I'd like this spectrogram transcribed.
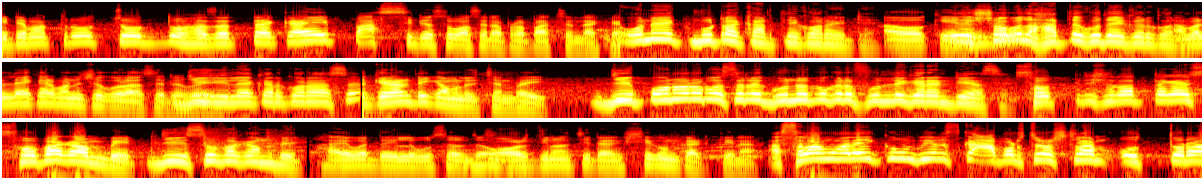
এটা মাত্র চোদ্দ হাজার টাকায় পাঁচ সিটের সোফা সেট আপনারা পাচ্ছেন দেখেন। অনেক মোটা কাটতে করা এটা। ওকে সব হাতে খোদাই করে করা। আমার লেখার মানুষ করা আছে এটা জি জি লেখার করা আছে। গ্যারান্টি কেমন দিচ্ছেন ভাই? জি পনেরো বছরের গুণপকের ফুললি গ্যারান্টি আছে। ছত্রিশ হাজার টাকায় সোফা কাম বেড জি সোফা কাম বেড ফাইবার দেখলে পারছেন যে অরিজিনাল চিটাং সেগুন কাঠ কিনা। আসসালামু আলাইকুম ভিউয়ার্স আবার চলে আসলাম উত্তরা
